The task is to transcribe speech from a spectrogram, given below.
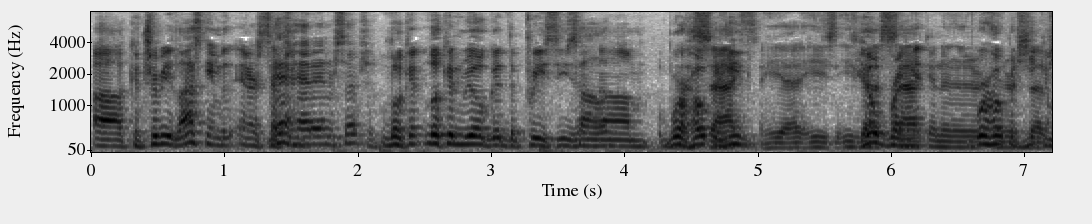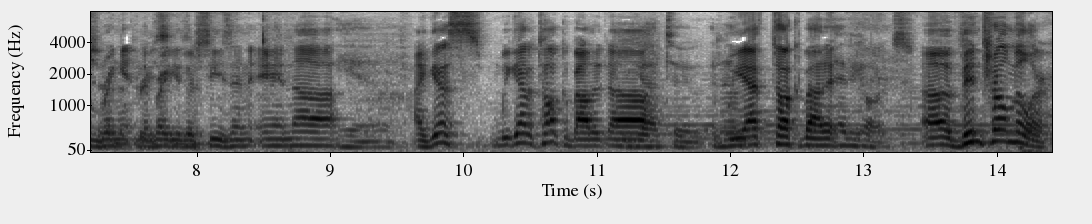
uh, contributed last game with an yeah, interception. had an interception. looking looking real good the preseason. Um, we're hoping Sack. he's yeah, he's he's he'll got a bring sack it. and an inter- We're hoping he can interception bring it in the regular season. And uh, Yeah, I guess we got to talk about it. Uh, got to. We have- have to talk about it. heavy hearts. Uh, Ventrell Miller,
